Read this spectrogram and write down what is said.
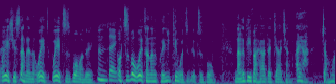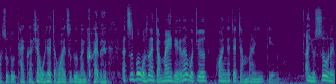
我也先上人了，我也我也直播嘛，对，嗯对，哦直播我也常常回去听我自己的直播，哪个地方还要再加强？哎呀，讲话速度太快，像我现在讲话也速度蛮快的，啊直播我虽然讲慢一点，但是我觉得话应该再讲慢一点，啊有时候呢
